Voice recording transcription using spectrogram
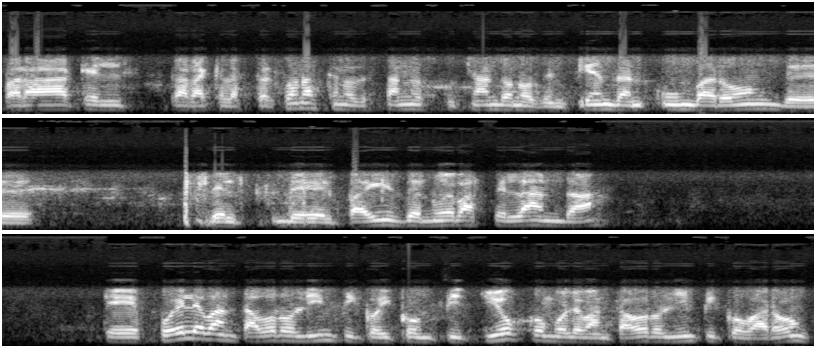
Para que para que las personas que nos están escuchando nos entiendan, un varón de del país de Nueva Zelanda que fue levantador olímpico y compitió como levantador olímpico varón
